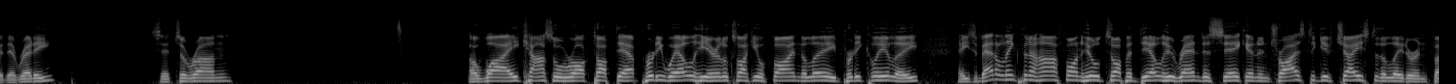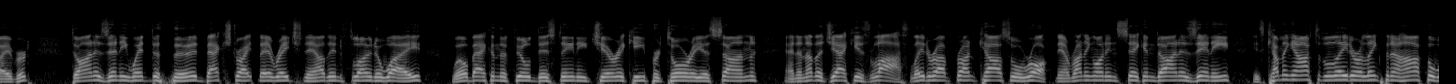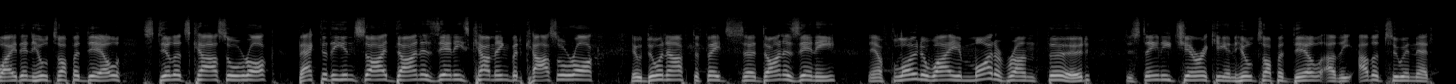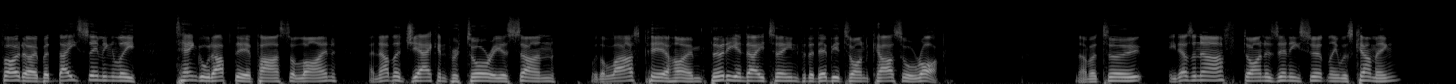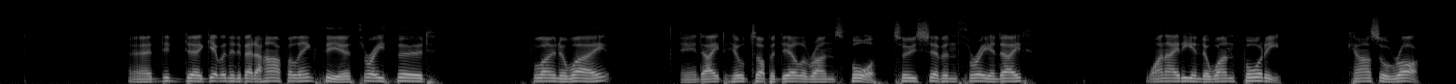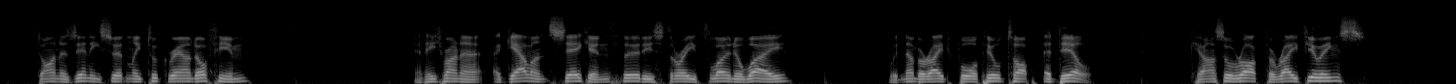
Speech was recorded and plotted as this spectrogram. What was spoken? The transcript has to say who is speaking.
Speaker 1: They're ready. Set to run. Away, Castle Rock topped out pretty well here. It looks like he'll find the lead pretty clearly. He's about a length and a half on Hilltop Adele, who ran to second and tries to give chase to the leader and favourite. Dinah went to third, back straight they reach now, then flown away. Well back in the field, Destiny, Cherokee, Pretoria Sun, and another Jack is last. Leader up front, Castle Rock. Now running on in second, Dinah Zenny is coming after the leader a length and a half away. Then Hilltop Adele, still it's Castle Rock. Back to the inside, Dinah Zenny's coming, but Castle Rock, he'll do enough, defeats uh, Dinah Zenny. Now flown away and might have run third. Destiny Cherokee and Hilltop Adele are the other two in that photo, but they seemingly tangled up there past the line. Another Jack and Pretoria Sun with the last pair home, 30 and 18 for the debutant Castle Rock. Number two, he does enough. Dinah certainly was coming. Uh, did uh, get within about a half a length here. Three third flown away. And eight Hilltop Adela runs fourth. Two, seven, three, and eight. 180 into 140. Castle Rock. Dinah certainly took ground off him. And he's run a, a gallant second. Third is three flown away with number eight, fourth Hilltop Adele. Castle Rock for Ray Fewings.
